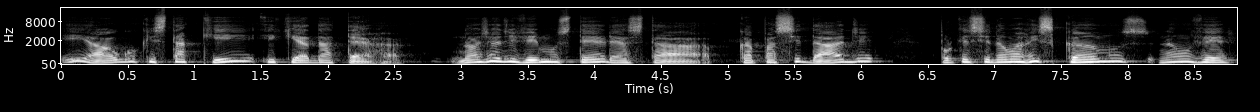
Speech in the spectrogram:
e algo que está aqui e que é da terra. Nós já devíamos ter esta capacidade, porque senão arriscamos não ver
